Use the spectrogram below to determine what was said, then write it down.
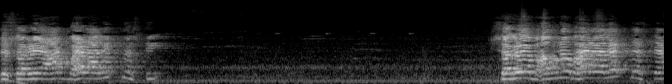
ते सगळे आग बाहेर आलीच नसती. सगळ्या भावना बाहेर आल्याच नसत्या.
